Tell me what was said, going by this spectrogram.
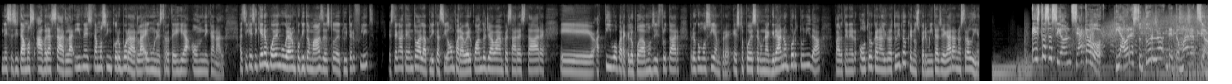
necesitamos abrazarla y necesitamos incorporarla en una estrategia omnicanal. Así que si quieren pueden googlear un poquito más de esto de Twitter Fleets. Estén atentos a la aplicación para ver cuándo ya va a empezar a estar eh, activo para que lo podamos disfrutar. Pero como siempre, esto puede ser una gran oportunidad para tener otro canal gratuito que nos permita llegar a nuestra audiencia. Esta sesión se acabó y ahora es tu turno de tomar acción.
